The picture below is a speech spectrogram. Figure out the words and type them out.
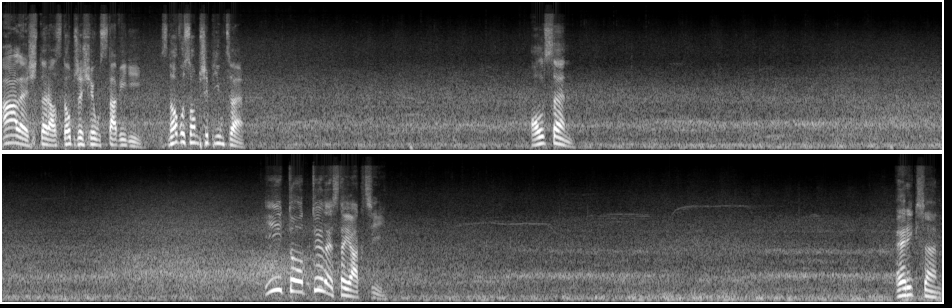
Ależ teraz dobrze się ustawili. Znowu są przy piłce. Olsen. I to tyle z tej akcji. Eriksen.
